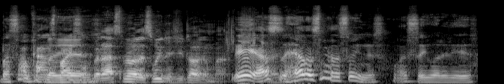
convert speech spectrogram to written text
But some kind of But yeah. But I smell the sweetness you're talking about. Yeah, that's the hell of smell of sweetness. Let's see what it is.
